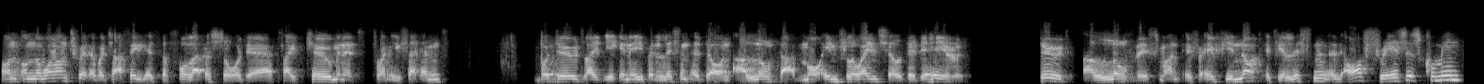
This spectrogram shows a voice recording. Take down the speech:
On on the one on Twitter, which I think is the full episode. Yeah, it's like two minutes twenty seconds. But dude, like, you can even listen to Don. I love that. More influential. Did you hear it? Dude, I love this man. If if you're not, if you're listening, our Fraser's come in.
